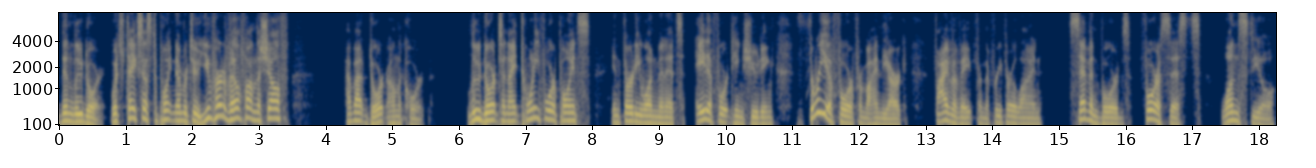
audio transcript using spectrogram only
than Lu Dort, which takes us to point number two. You've heard of Elf on the Shelf. How about Dort on the court? Lu Dort tonight, 24 points in 31 minutes, 8 of 14 shooting, 3 of 4 from behind the arc, 5 of 8 from the free throw line, 7 boards, 4 assists, 1 steal.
